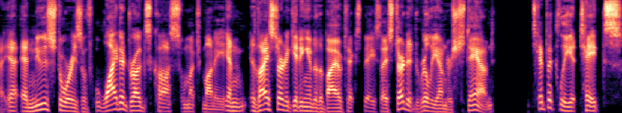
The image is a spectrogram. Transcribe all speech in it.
and news stories of why do drugs cost so much money? And as I started getting into the biotech space, I started to really understand. Typically it takes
